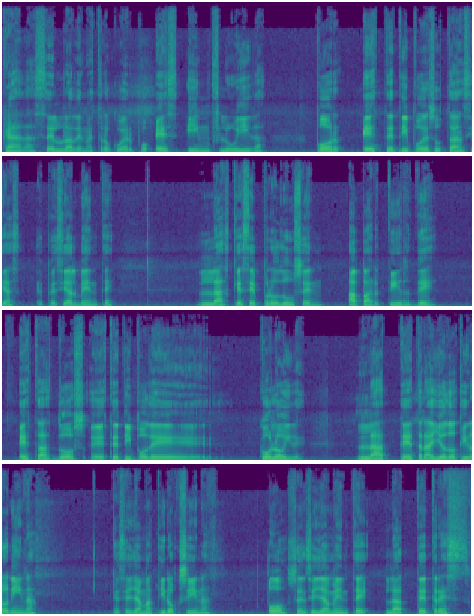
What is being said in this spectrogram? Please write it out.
cada célula de nuestro cuerpo es influida por este tipo de sustancias, especialmente las que se producen a partir de estas dos, este tipo de coloides. La tetrayodotironina, que se llama tiroxina, o sencillamente la T3,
